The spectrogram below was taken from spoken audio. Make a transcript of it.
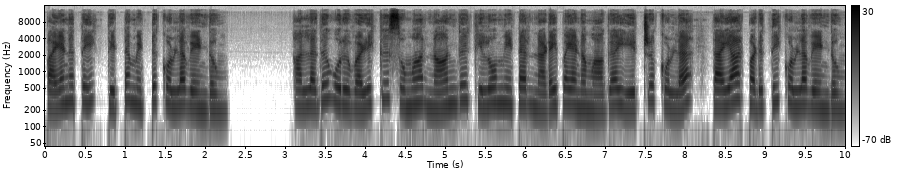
பயணத்தை திட்டமிட்டு கொள்ள வேண்டும். அல்லது ஒரு வழிக்கு சுமார் நான்கு கிலோமீட்டர் நடைப்பயணமாக ஏற்றுக்கொள்ள தயார்படுத்தி கொள்ள வேண்டும்.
